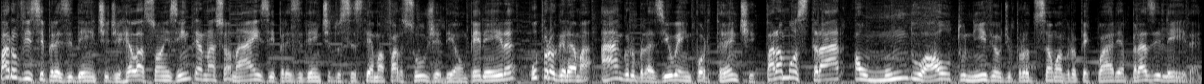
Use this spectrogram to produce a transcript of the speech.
Para o vice-presidente de Relações Internacionais e presidente do Sistema Farsul, Gedeão Pereira, o programa Agro Brasil é importante para mostrar ao mundo alto nível de produção agropecuária brasileira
